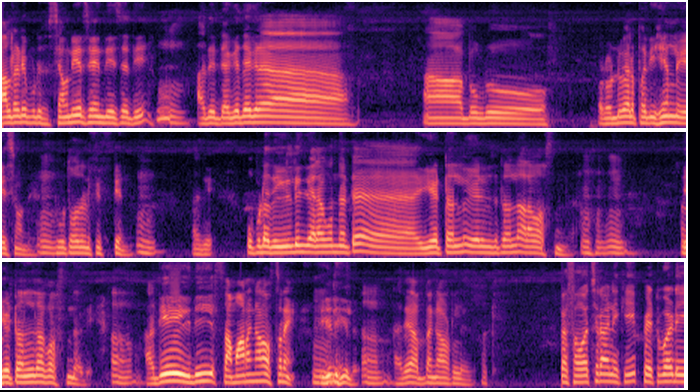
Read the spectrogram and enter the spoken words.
ఆల్రెడీ ఇప్పుడు సెవెన్ ఇయర్స్ అయింది వేసేది. అది దగ్గర దగ్గర ఇప్పుడు రెండు వేల పదిహేనులో వేసాం టూ థౌజండ్ ఫిఫ్టీన్ అది. ఇప్పుడు అది ఈల్డింగ్ ఎలా ఉందంటే ఏడు టన్నులు ఎనిమిది టన్నులు అలా వస్తుంది. ఏడు టన్నుల దాకా వస్తుంది అది. అదే ఇది సమానంగా వస్తున్నాయి ఈల్డింగ్లు. అదే అర్థం కావట్లేదు. ఓకే. ఒక సంవత్సరానికి పెట్టుబడి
